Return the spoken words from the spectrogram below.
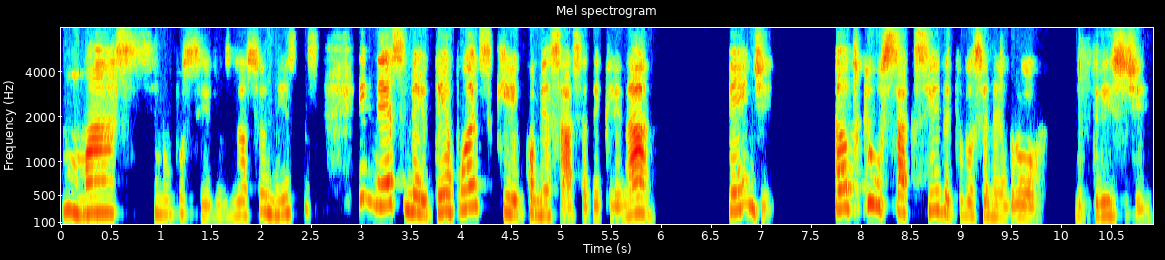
o máximo possível dos acionistas. E nesse meio tempo, antes que começasse a declinar, vende. Tanto que o Saxida, que você lembrou, o triste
